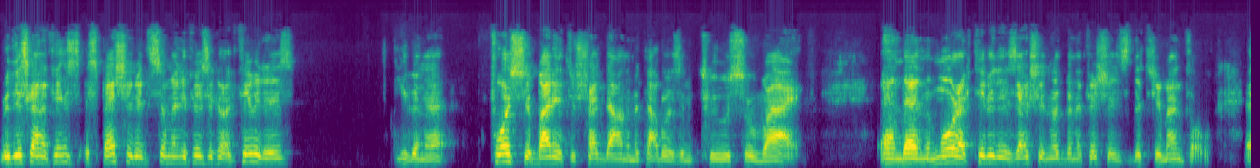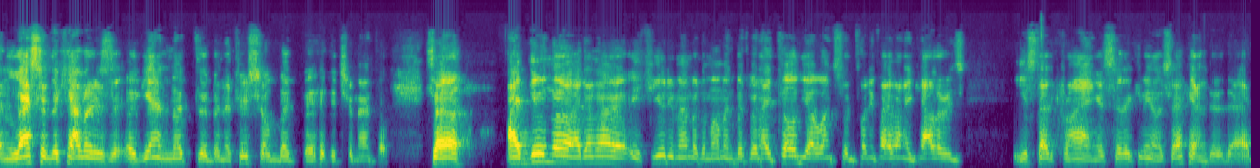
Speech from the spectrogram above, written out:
with these kind of things, especially with so many physical activities, you're gonna force your body to shut down the metabolism to survive. And then the more activity is actually not beneficial, it's detrimental. And less of the calories, again, not beneficial, but detrimental. So I do know, I don't know if you remember the moment, but when I told you I want some 2,500 calories, you start crying. I said, you know, I can't do that.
